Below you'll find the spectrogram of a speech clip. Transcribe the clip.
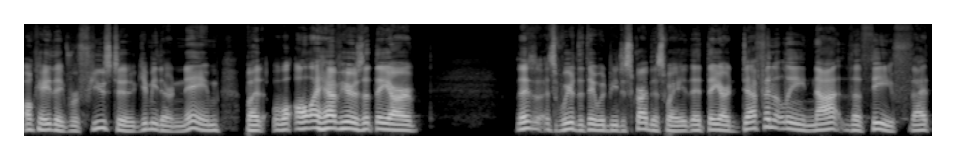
okay, they've refused to give me their name, but all I have here is that they are. It's weird that they would be described this way. That they are definitely not the thief. That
